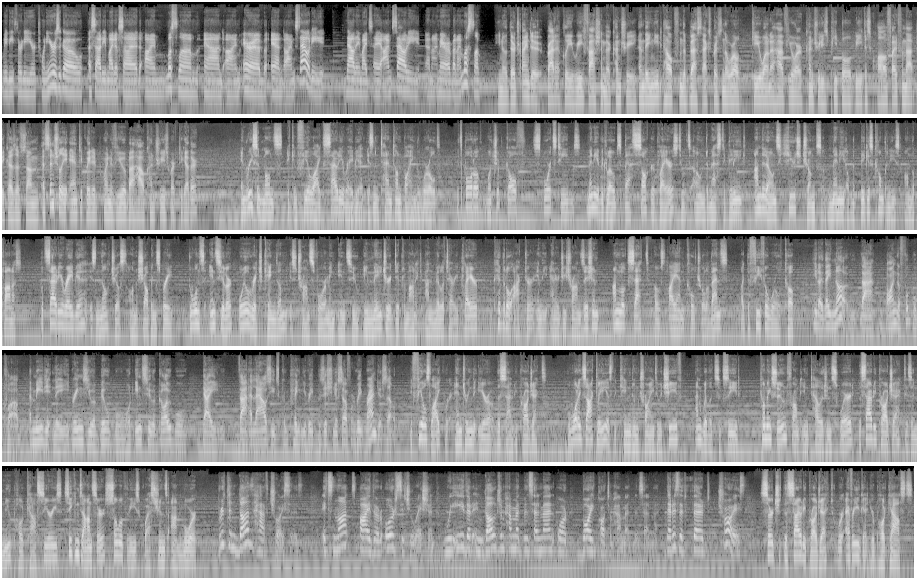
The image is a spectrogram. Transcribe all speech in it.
maybe 30 or 20 years ago, a Saudi might have said, I'm Muslim and I'm Arab and I'm Saudi. Now they might say, I'm Saudi and I'm Arab and I'm Muslim. You know, they're trying to radically refashion their country and they need help from the best experts in the world. Do you want to have your country's people be disqualified from that because of some essentially antiquated point of view about how countries work together? In recent months, it can feel like Saudi Arabia is intent on buying the world. It's bought up much of golf, sports teams, many of the globe's best soccer players to its own domestic league, and it owns huge chunks of many of the biggest companies on the planet. But Saudi Arabia is not just on a shopping spree. The once insular, oil rich kingdom is transforming into a major diplomatic and military player, a pivotal actor in the energy transition, and looks set to host high end cultural events like the FIFA World Cup you know, they know that buying a football club immediately brings you a billboard into a global game that allows you to completely reposition yourself and rebrand yourself. It feels like we're entering the era of the Saudi project. But what exactly is the kingdom trying to achieve, and will it succeed? Coming soon from Intelligence Squared, the Saudi Project is a new podcast series seeking to answer some of these questions and more. Britain does have choices. It's not either or situation. We either indulge Mohammed bin Salman or boycott Mohammed bin Salman. There is a third choice. Search the Saudi Project wherever you get your podcasts.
